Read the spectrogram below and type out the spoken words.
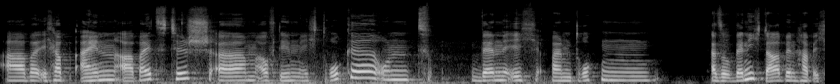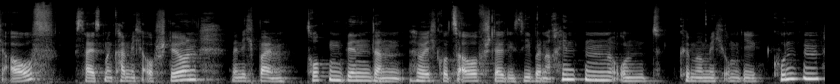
Aber ich habe einen Arbeitstisch, ähm, auf dem ich drucke und wenn ich beim Drucken, also wenn ich da bin, habe ich auf. Das heißt, man kann mich auch stören. Wenn ich beim Drucken bin, dann höre ich kurz auf, stelle die Siebe nach hinten und kümmere mich um die Kunden.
